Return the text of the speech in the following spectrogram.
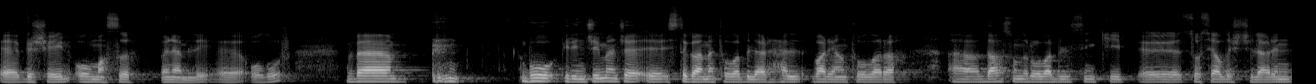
bir şeyin olması önəmli e, olur və bu birinci məncə e, istiqamət ola bilər həll variantı olaraq. E, daha sonra ola bilsin ki, sosial işçilərin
